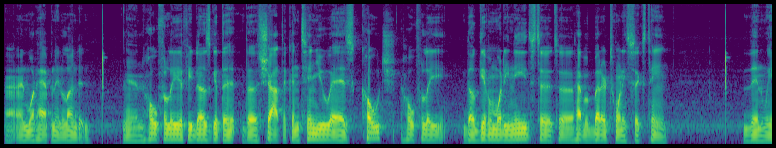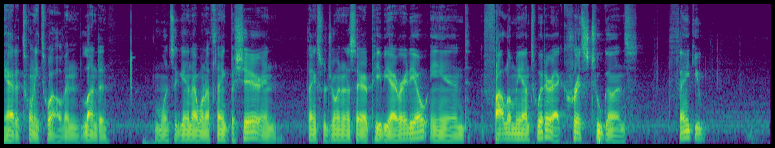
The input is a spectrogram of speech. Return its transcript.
uh, and what happened in London. And hopefully, if he does get the, the shot to continue as coach, hopefully they'll give him what he needs to, to have a better 2016 than we had at 2012 in London. Once again, I want to thank Basheer and thanks for joining us here at PBI Radio. And follow me on Twitter at Chris Two Guns. Thank you.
